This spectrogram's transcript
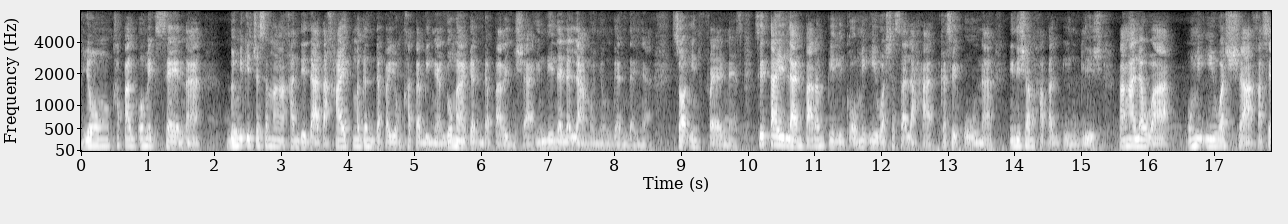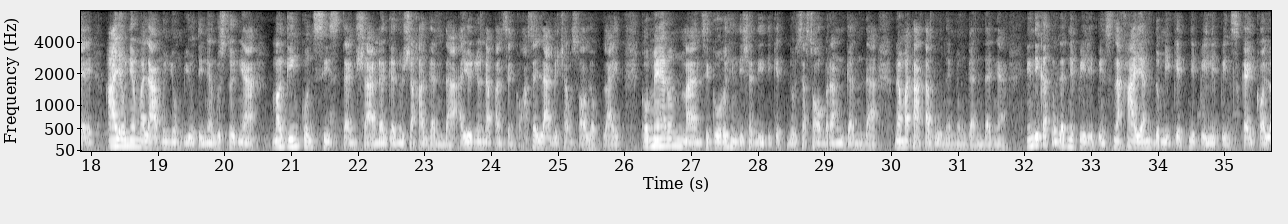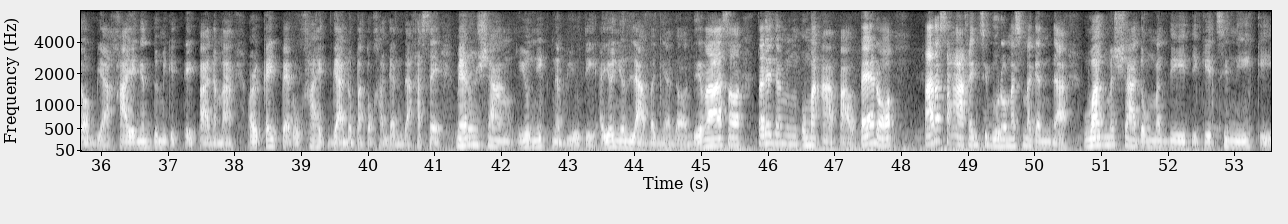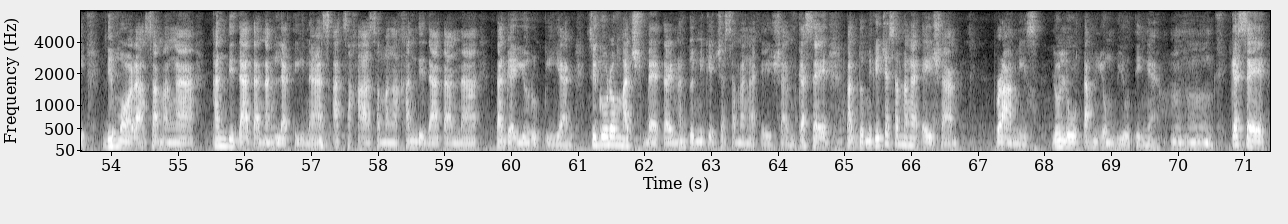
yung kapag umeksena, dumikit siya sa mga kandidata, kahit maganda pa yung katabi niya, gumaganda pa rin siya. Hindi nalalamon yung ganda niya. So, in fairness. Si Thailand, parang feeling ko, umiiwas siya sa lahat. Kasi una, hindi siya makapag-English. Pangalawa, umiiwas siya kasi ayaw niya malamon yung beauty niya. Gusto niya maging consistent siya na gano'n siya kaganda. Ayun yung napansin ko kasi lagi siyang solo flight. Kung meron man, siguro hindi siya didikit doon sa sobrang ganda na matatabunan yung ganda niya. Hindi katulad ni Philippines na kayang dumikit ni Philippines kay Colombia, kaya niyang dumikit kay Panama or kay Peru kahit gaano pa to kaganda kasi meron siyang unique na beauty. Ayun yung laban niya doon, di ba? So, talagang umaapaw. Pero, para sa akin siguro mas maganda, wag masyadong magdidikit si Nikki Dimora sa mga kandidata ng Latinas at saka sa mga kandidata na taga-European. Siguro much better na dumikit siya sa mga Asian. Kasi pag dumikit siya sa mga Asian, promise, lulutang yung beauty niya. Mm-hmm. Kasi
